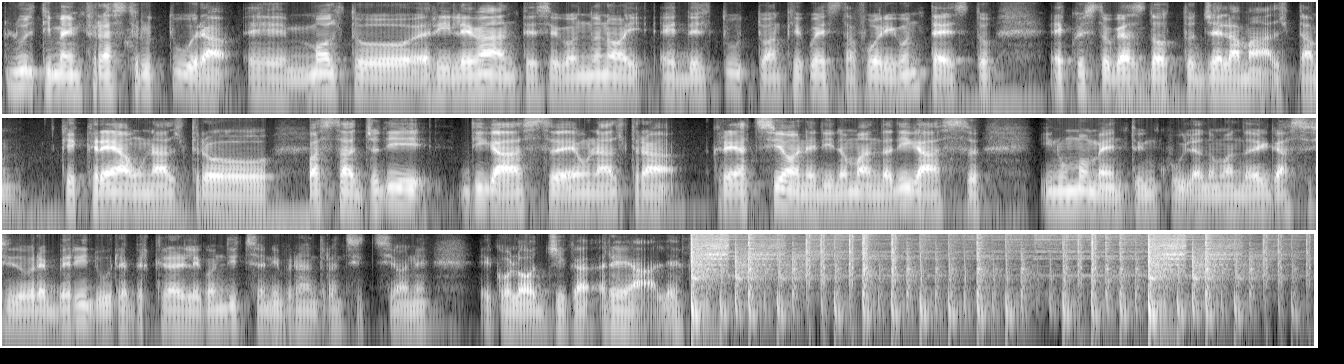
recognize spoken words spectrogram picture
L'ultima infrastruttura eh, molto rilevante secondo noi e del tutto anche questa fuori contesto è questo gasdotto Gela Malta che crea un altro passaggio di, di gas e un'altra creazione di domanda di gas in un momento in cui la domanda del gas si dovrebbe ridurre per creare le condizioni per una transizione ecologica reale.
